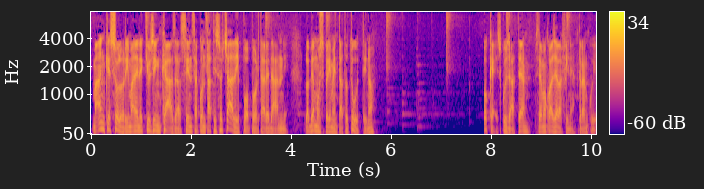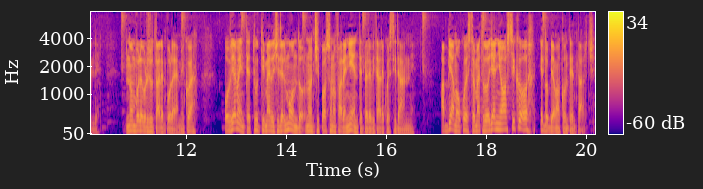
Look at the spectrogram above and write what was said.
Ma anche solo rimanere chiusi in casa senza contatti sociali può portare danni. Lo abbiamo sperimentato tutti, no? Ok, scusate, eh? siamo quasi alla fine, tranquilli. Non volevo risultare polemico, eh? Ovviamente tutti i medici del mondo non ci possono fare niente per evitare questi danni. Abbiamo questo metodo diagnostico e dobbiamo accontentarci.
